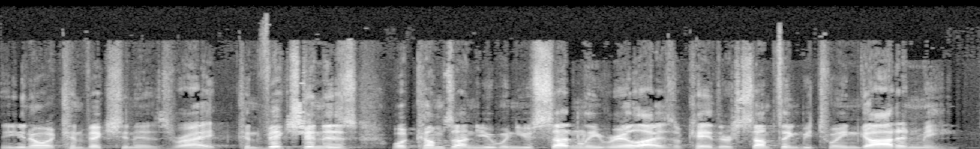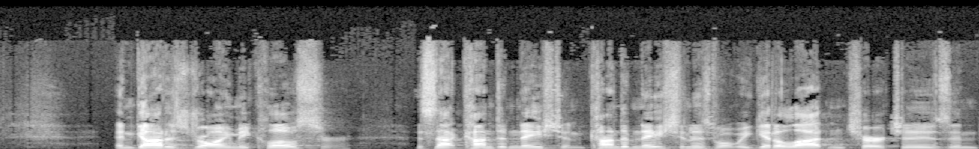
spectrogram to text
You know what conviction is, right? Conviction is what comes on you when you suddenly realize, okay, there's something between God and me. And God is drawing me closer. It's not condemnation. Condemnation is what we get a lot in churches. And,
